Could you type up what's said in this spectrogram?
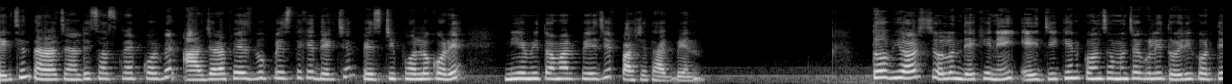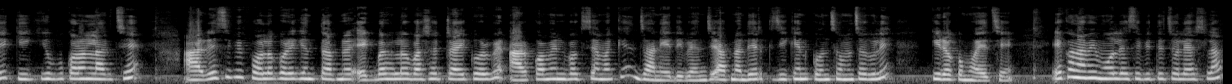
দেখছেন, তারা চ্যানেলটি সাবস্ক্রাইব করবেন। আর যারা ফেসবুক পেজ থেকে দেখছেন পেজটি ফলো করে নিয়মিত আমার পেজের পাশে থাকবেন। তো ভিওর্স চলুন দেখে নেই এই চিকেন কোন সমস্যাগুলি তৈরি করতে কি কি উপকরণ লাগছে। আর রেসিপি ফলো করে কিন্তু আপনারা একবার হলেও বাসায় ট্রাই করবেন। আর কমেন্ট বক্সে আমাকে জানিয়ে দিবেন যে আপনাদের চিকেন কোন সমোসাগুলি কীরকম হয়েছে। এখন আমি মূল রেসিপিতে চলে আসলাম।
